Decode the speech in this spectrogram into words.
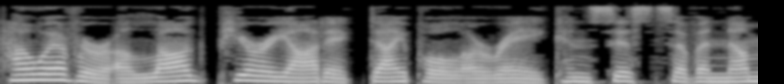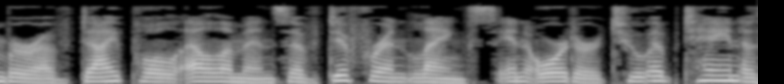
However a log periodic dipole array consists of a number of dipole elements of different lengths in order to obtain a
